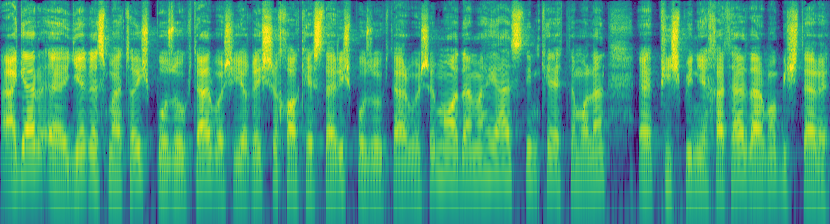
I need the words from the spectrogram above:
اگر یه قسمتهایش بزرگتر باشه یا قشر خاکستریش بزرگتر باشه ما آدمهایی هستیم که احتمالا پیش بینی خطر در ما بیشتره.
